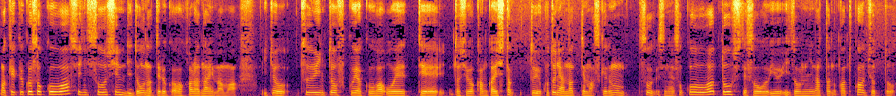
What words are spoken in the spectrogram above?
まあ、結局そこは深層心理どうなってるかわからないまま一応通院と服薬は終えて私は寛解したということにはなってますけどもそうですねそこはどうしてそういう依存になったのかとかちょっと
